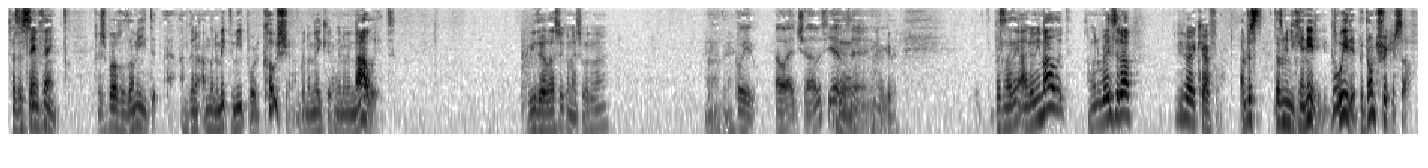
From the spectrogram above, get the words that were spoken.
So it's the same thing. Kaddish Baruch Hu, let me. I'm gonna I'm gonna make the meat board kosher. I'm gonna make it. I'm gonna mal it. Were you there last week when I spoke about it? Yeah, there. Oh, wait. Oh, at Shabbos? Yeah. There. Okay. The person I think I'm gonna be malid. I'm gonna raise it up. Be very careful. I'm just doesn't mean you can't eat it. Go eat it, but don't trick yourself.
